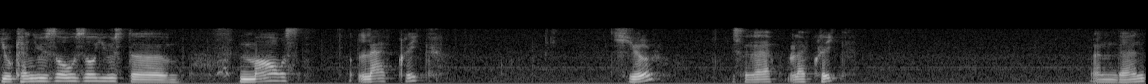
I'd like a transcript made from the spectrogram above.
you can use also use the mouse left click here. It's a left left click. And then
